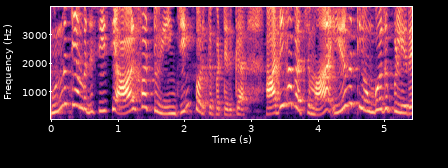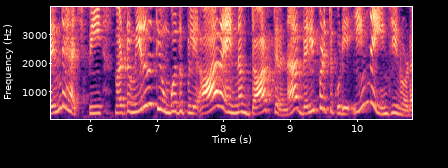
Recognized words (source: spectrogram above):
முந்நூற்றி ஐம்பது சிசி ஆல்ஃபா டூ இன்ஜின் பொருத்தப்பட்டிருக்கு. அதிகபட்சமாக இருபத்தி ஒம்பது புள்ளி ரெண்டு ஹெச்பி மற்றும் இருபத்தி ஒம்பது புள்ளி ஆறு எண்ணம் டார்க் திறனை வெளிப்படுத்தக்கூடிய இந்த இன்ஜினோட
